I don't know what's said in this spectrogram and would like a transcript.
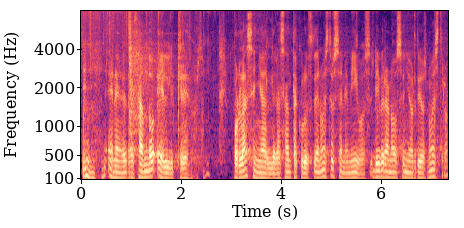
en rezando el credo. Por la señal de la Santa Cruz de nuestros enemigos, líbranos, Señor Dios nuestro,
